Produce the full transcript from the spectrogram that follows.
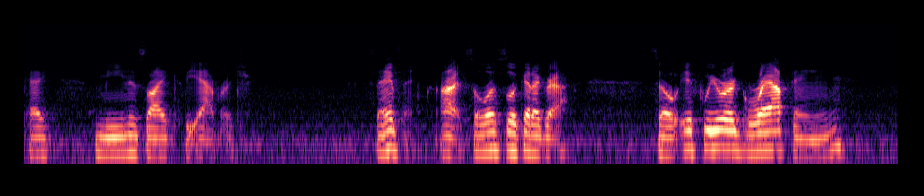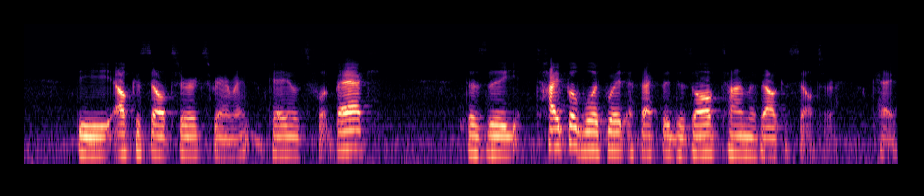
Okay, mean is like the average. Same thing. Alright, so let's look at a graph. So if we were graphing the Alka-Seltzer experiment, okay, let's flip back. Does the type of liquid affect the dissolved time of Alka-Seltzer? Okay,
